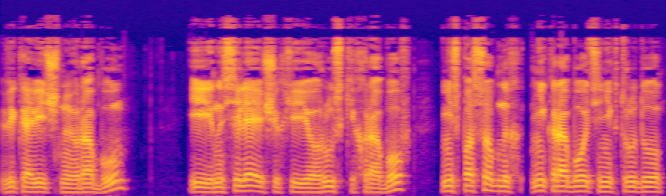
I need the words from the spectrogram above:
вековечную рабу, и населяющих ее русских рабов, не способных ни к работе, ни к труду,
